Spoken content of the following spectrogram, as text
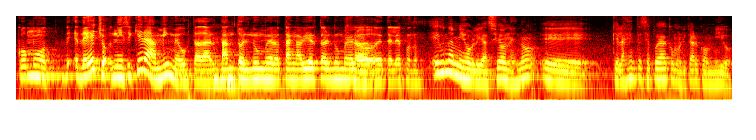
cómo de, hecho, ni siquiera a mí me gusta dar tanto el número, tan abierto el número de teléfono. Es una de mis obligaciones, ¿no? Eh, que la gente se pueda comunicar conmigo.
